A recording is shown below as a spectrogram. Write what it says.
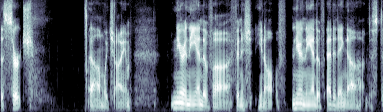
The Search, um, which I am nearing the end of uh, finish. You know, nearing the end of editing. Uh, I'm just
